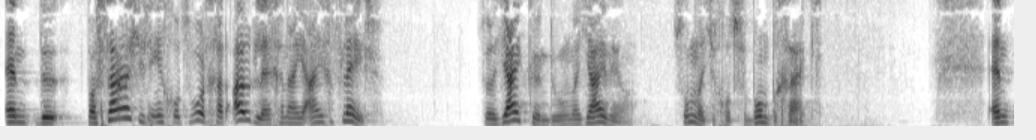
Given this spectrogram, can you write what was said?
En de passages in Gods woord gaat uitleggen naar je eigen vlees. Zodat jij kunt doen wat jij wil. Zonder dat je Gods verbond begrijpt. En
